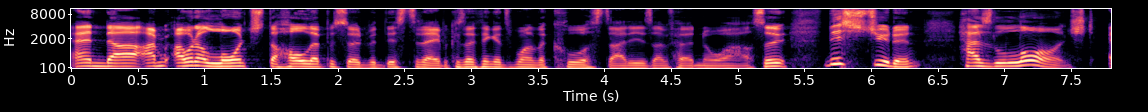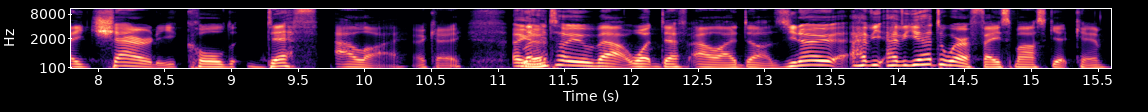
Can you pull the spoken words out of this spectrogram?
and uh, I'm, I want to launch the whole episode with this today because I think it's one of the coolest ideas I've heard in a while. So this student has launched a charity called Deaf Ally. Okay, let me tell you about what Deaf Ally does. You know, have you have you had to wear a face mask yet, Cam?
